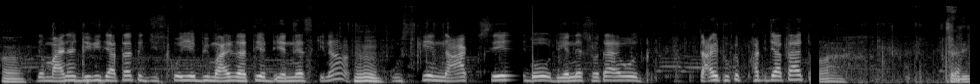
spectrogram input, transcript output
हाँ। जब माइनस डिग्री जाता है तो जिसको ये बीमारी रहती है डीएनएस की ना हम्म। उसके नाक से जो डीएनएस होता है वो टाइट होकर फट जाता है। तो हाँ, चलिए।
